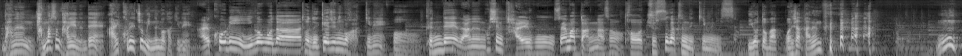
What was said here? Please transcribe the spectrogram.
나는 단맛은 강했는데 알코올이 좀 있는 것 같긴 해. 알코올이 이거보다 더 느껴지는 것 같긴 해. 어, 근데 나는 훨씬 달고 쇠 맛도 안 나서 더 주스 같은 느낌은 있어. 이것도 막 원샷 가능? 음!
